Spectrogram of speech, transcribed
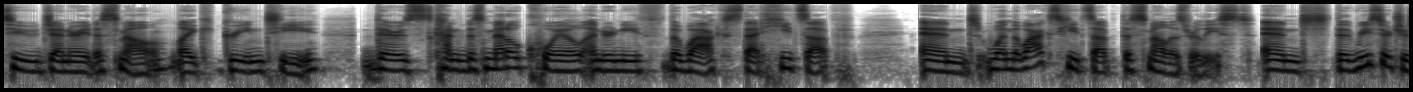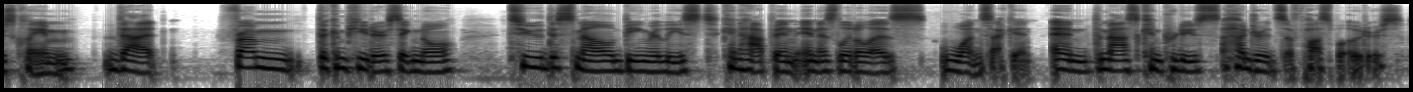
to generate a smell like green tea, there's kind of this metal coil underneath the wax that heats up. And when the wax heats up, the smell is released. And the researchers claim that from the computer signal to the smell being released can happen in as little as one second. And the mask can produce hundreds of possible odors.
